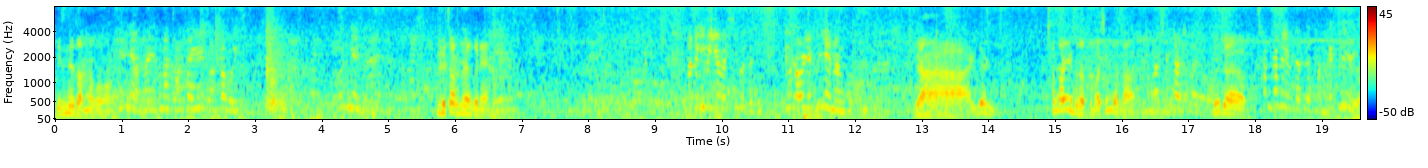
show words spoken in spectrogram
비린내도 안 나고. 비린내 안 나니. 하나 잡사 이래 잡사고 있어. 끝내줘. 이거 자르는 거네. 하나 입에 여가 씹어도 돼. 이건 원래 빌려나는 거. 야, 이건 참가재미보다 더 맛있는 것 같다. 맛있다니까요. 그러니까, 참가면보다 더 담백해요.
